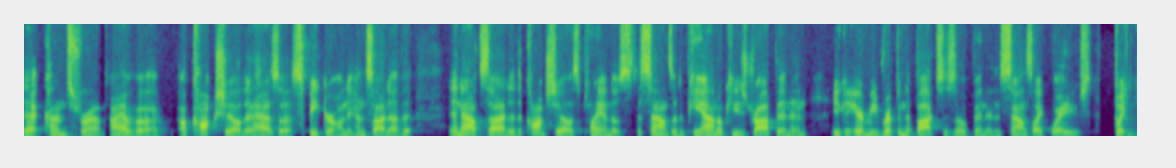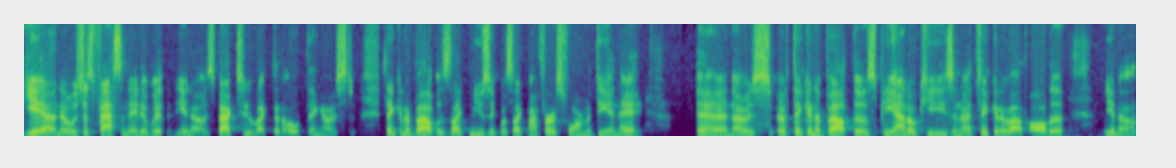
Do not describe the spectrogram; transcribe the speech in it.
that comes from i have a, a conch shell that has a speaker on the inside of it and outside of the conch shell is playing those the sounds of the piano keys dropping and you can hear me ripping the boxes open and it sounds like waves but yeah, and it was just fascinated with, you know, it's back to like that whole thing I was thinking about was like music was like my first form of DNA. Mm. And I was uh, thinking about those piano keys and I thinking about all the, you know,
